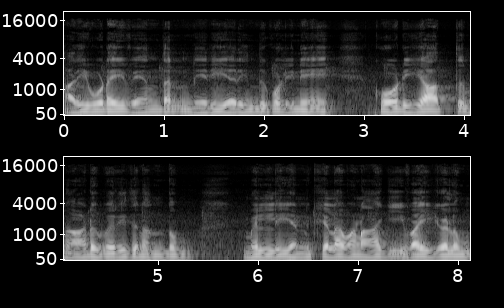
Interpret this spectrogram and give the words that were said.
அறிவுடை வேந்தன் நெறியறிந்து கொளினே கோடியாத்து நாடு பெரிது நந்தும். மெல்லியன் கிழவனாகி வைகளும்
